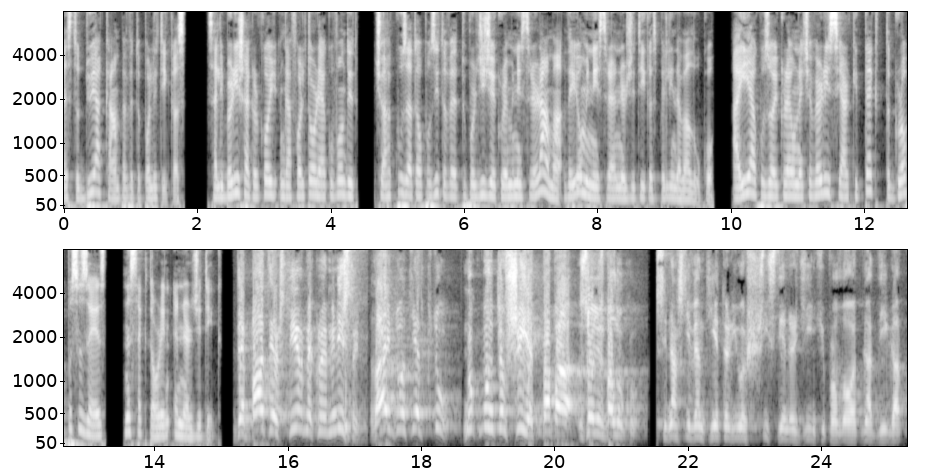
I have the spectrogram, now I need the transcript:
mes të dyja kampeve të politikës. Sali Berisha kërkoi nga foltorja e kuvendit që akuzave të opozitës t'u përgjigjej kryeministri Rama dhe jo ministrja e energjetikës Belinda Balluku. Ai akuzoi kreun e qeverisë si arkitekt të gropës së zezë në sektorin energjetik. Debati është thirrë me kryeministrin dhe ai duhet të jetë këtu. Nuk mund të fshihet prapa zonjës Balluku. Si në asnjë vend tjetër ju e shisni energjinë që prodhohet nga digat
